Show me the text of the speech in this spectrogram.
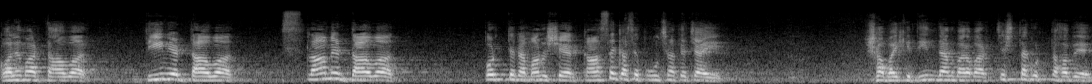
কলেমার দাওয়াত, দিনের দাওয়াত, ইসলামের দাওয়াত প্রত্যেকটা মানুষের কাছে কাছে পৌঁছাতে চাই। সবাইকে দিন দান বাড়াবার চেষ্টা করতে হবে।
